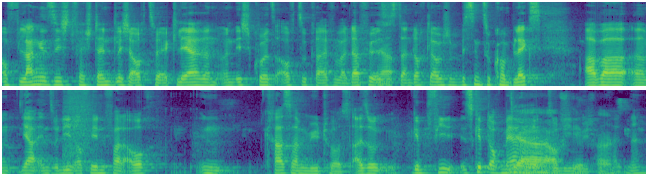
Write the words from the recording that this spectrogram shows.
auf lange Sicht verständlich auch zu erklären und nicht kurz aufzugreifen, weil dafür ja. ist es dann doch, glaube ich, ein bisschen zu komplex. Aber ähm, ja, Insulin auf jeden Fall auch ein krasser Mythos. Also gibt viel, es gibt auch mehrere ja, Insulinmythen halt, ne?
